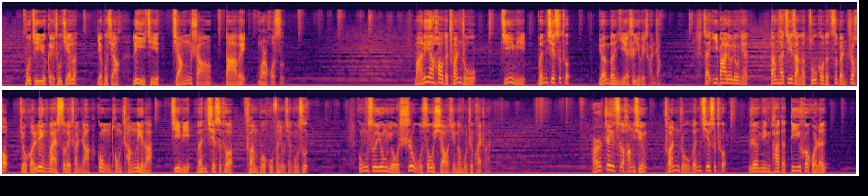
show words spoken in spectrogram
不急于给出结论，也不想立即奖赏大卫·莫尔霍斯。玛利亚号的船主。吉米·文切斯特原本也是一位船长，在1866年，当他积攒了足够的资本之后，就和另外四位船长共同成立了吉米·文切斯特船舶股份有限公司。公司拥有十五艘小型的木质快船，而这次航行，船主文切斯特任命他的第一合伙人，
